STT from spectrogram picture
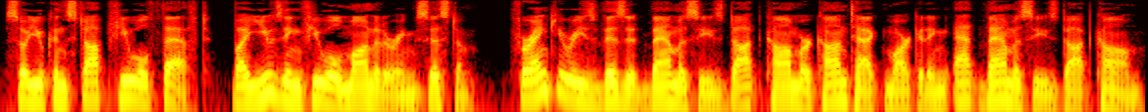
so you can stop fuel theft by using fuel monitoring system. For enquiries visit vamosys.com or contact marketing at vamosys.com.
